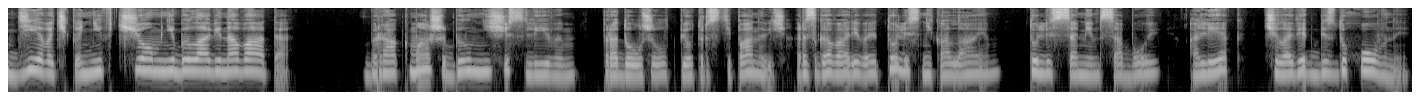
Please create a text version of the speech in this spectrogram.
«Девочка ни в чем не была виновата!» Брак Маши был несчастливым, продолжил Петр Степанович, разговаривая то ли с Николаем, то ли с самим собой. Олег — человек бездуховный,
